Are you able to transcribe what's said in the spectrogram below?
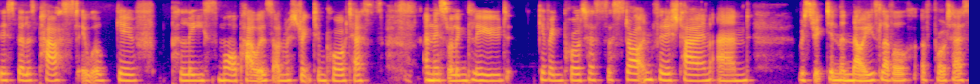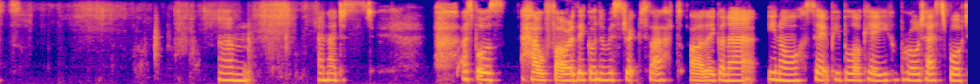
this bill is passed, it will give police more powers on restricting protests, and this will include giving protests a start and finish time and restricting the noise level of protests. Um, and I just I suppose how far are they going to restrict that? Are they going to, you know, say to people, okay, you can protest, but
